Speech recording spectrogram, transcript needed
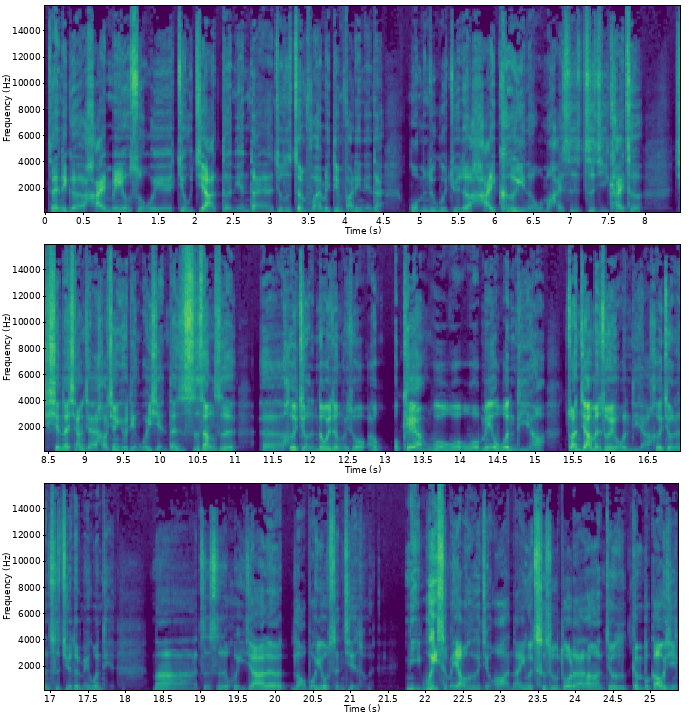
在那个还没有所谓酒驾的年代，就是政府还没定法律年代，我们如果觉得还可以呢，我们还是自己开车。现在想起来好像有点危险，但是事实上是，呃，喝酒人都会认为说，啊，OK 啊，我我我没有问题啊。专家们说有问题啊，喝酒人是绝对没问题。那只是回家的老婆又生气说，你为什么要喝酒啊？那因为次数多了，当然就是更不高兴。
